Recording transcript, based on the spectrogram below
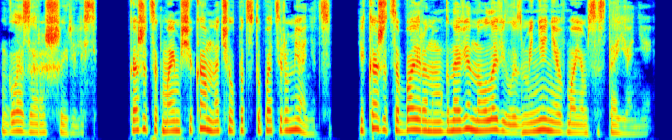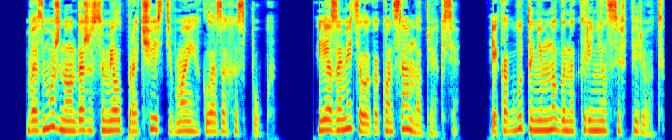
Глаза расширились. Кажется, к моим щекам начал подступать румянец. И, кажется, Байрон мгновенно уловил изменения в моем состоянии. Возможно, он даже сумел прочесть в моих глазах испуг. Я заметила, как он сам напрягся, и как будто немного накренился вперед,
